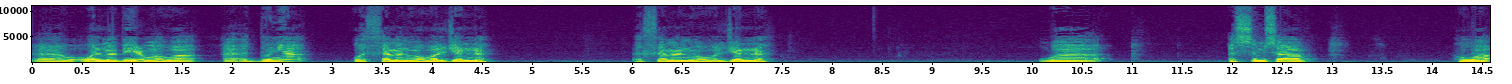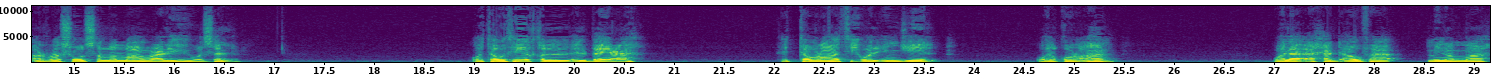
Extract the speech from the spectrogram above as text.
آه، والمبيع وهو آه، الدنيا والثمن وهو الجنة. الثمن وهو الجنة. والسمسار هو الرسول صلى الله عليه وسلم. وتوثيق البيعة في التوراة والإنجيل والقرآن. ولا أحد أوفى من الله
